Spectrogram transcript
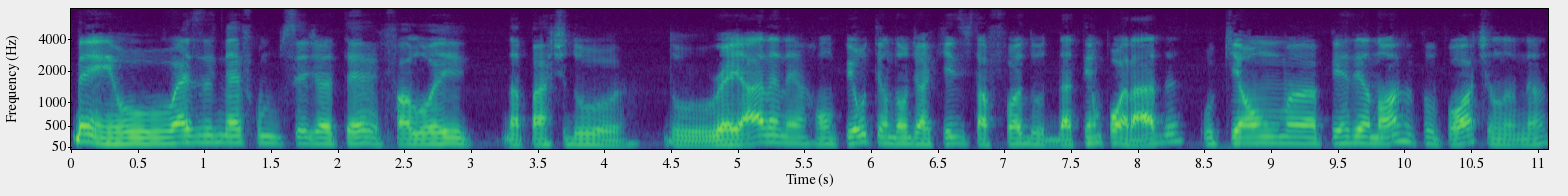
Bem, o Wesley Matthews, como você já até falou aí na parte do, do Ray Allen, né? Rompeu o tendão de Aquiles, está fora do- da temporada, o que é uma perda enorme pro Portland, né?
